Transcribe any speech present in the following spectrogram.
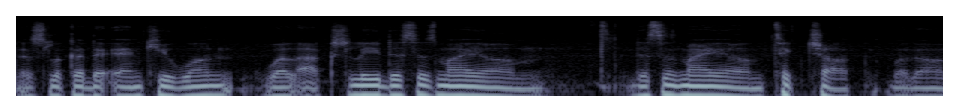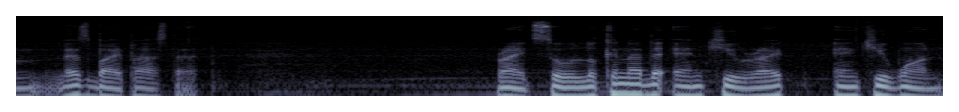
let's look at the NQ1 well actually this is my um this is my um tick chart but um let's bypass that. Right so looking at the NQ right NQ1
